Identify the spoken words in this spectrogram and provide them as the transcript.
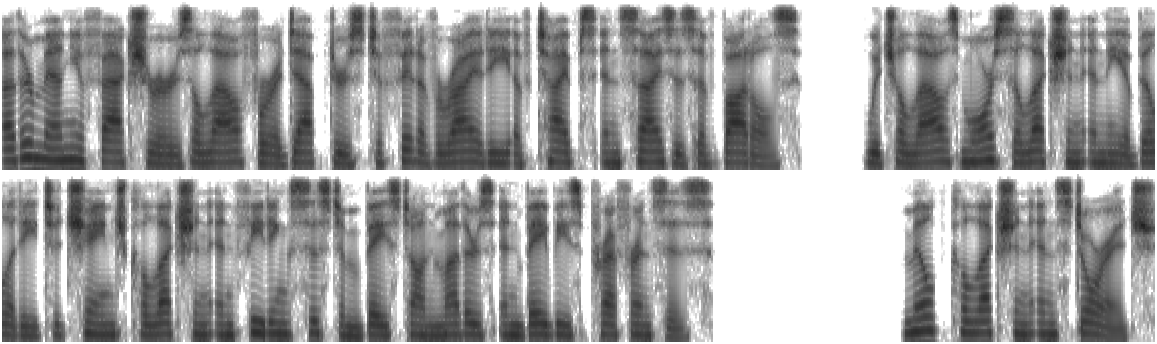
Other manufacturers allow for adapters to fit a variety of types and sizes of bottles, which allows more selection and the ability to change collection and feeding system based on mothers and babies' preferences. Milk collection and storage.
